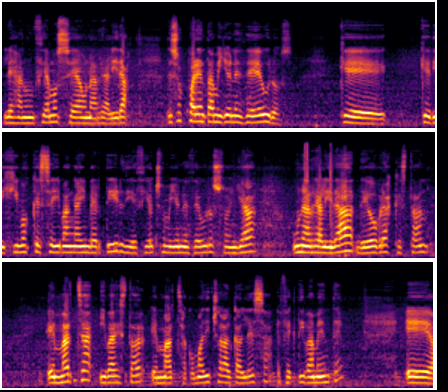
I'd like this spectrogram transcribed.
les anunciamos sea una realidad. De esos 40 millones de euros que, que dijimos que se iban a invertir, 18 millones de euros son ya una realidad de obras que están en marcha y va a estar en marcha. Como ha dicho la alcaldesa, efectivamente, eh,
